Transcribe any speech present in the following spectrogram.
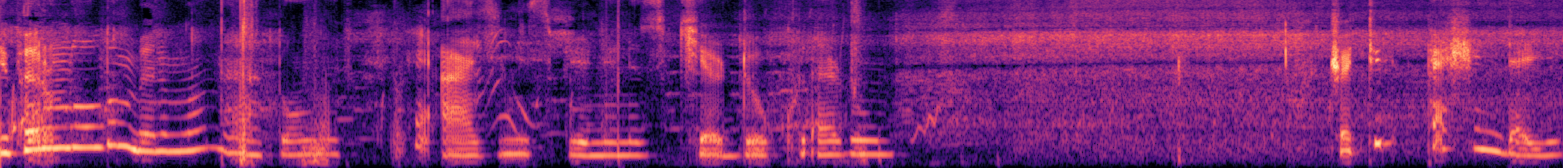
Hiperim doldu mu benim lan? Ha dolmuş. He, ağzınız burnunuz kirduklarım. Çetil peşindeyim.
